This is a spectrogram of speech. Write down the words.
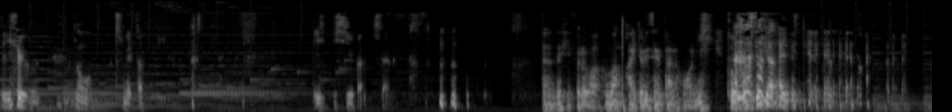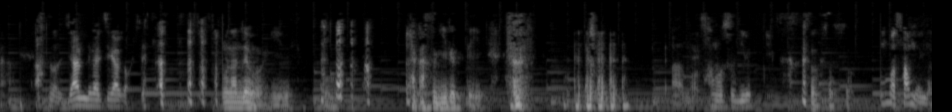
ていうのを決めたっていう。い一週間でしたね。ぜひそれは不満買取センターの方に 投稿していただいて。あの、ジャンルが違うかもしれない。もう何でもいいです。高すぎるっていう。あの、寒すぎるっていう。そうそうそう。ほんま寒いの。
